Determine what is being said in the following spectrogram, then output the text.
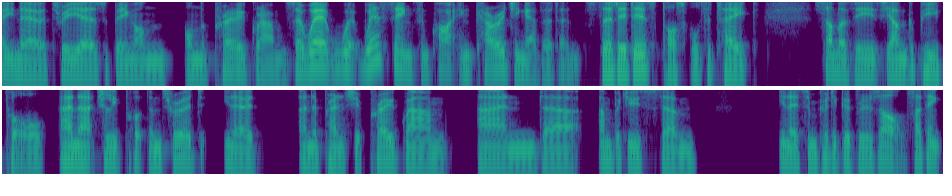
you know three years of being on on the program. So we're, we're seeing some quite encouraging evidence that it is possible to take some of these younger people and actually put them through a you know an apprenticeship program and uh, and produce some you know some pretty good results. I think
